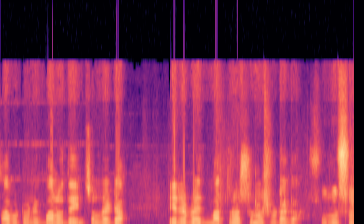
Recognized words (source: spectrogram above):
সাপোর্ট অনেক ভালো দেয় ইনশাল্লাহ এটা। এটার প্রাইস মাত্র ষোলোশো টাকা। ষোলোশো।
